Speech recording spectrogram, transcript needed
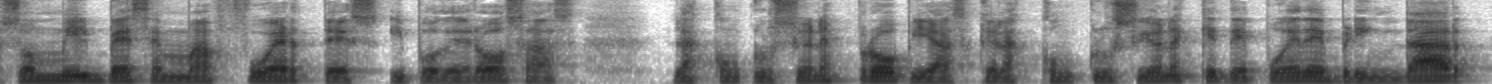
Son mil veces más fuertes y poderosas las conclusiones propias que las conclusiones que te puede brindar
